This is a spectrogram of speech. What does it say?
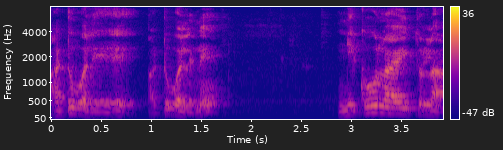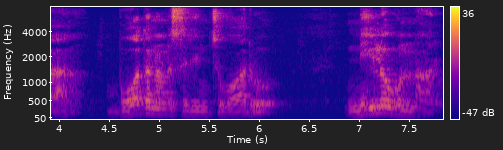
అటువలే అటువలనే నికోలాయితుల బోధననుసరించువారు నీలో ఉన్నారు.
